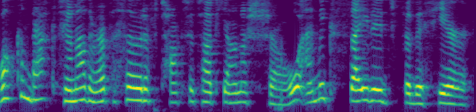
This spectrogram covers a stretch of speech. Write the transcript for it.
Welcome back to another episode of Talk to Tatiana show. I'm excited for this year.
